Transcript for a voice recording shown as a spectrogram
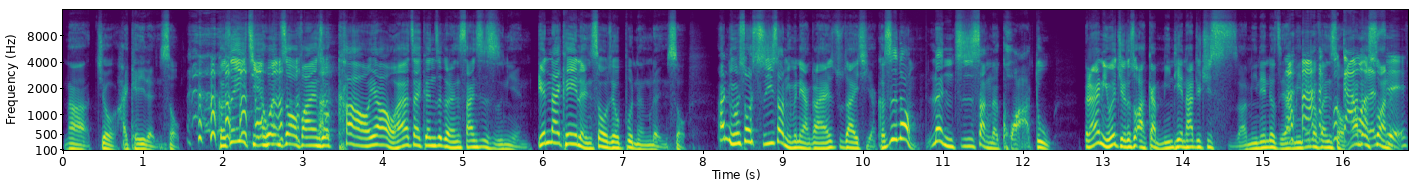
那就还可以忍受。可是，一结婚之后，发现说，靠，要我还要再跟这个人三四十年，原来可以忍受就不能忍受啊！你会说，实际上你们两个人还是住在一起啊？可是那种认知上的跨度，本来你会觉得说啊，干明天他就去死啊，明天就怎样，明天就分手，那就算了。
